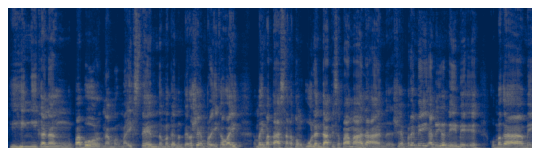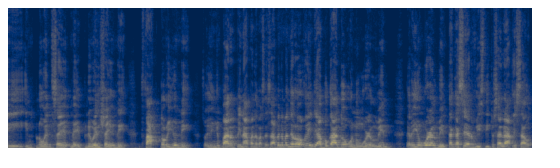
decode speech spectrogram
hihingi ka ng pabor na ma- ma-extend, na maganon. Pero syempre, ikaw ay may mataas na katungkulan dati sa pamahalaan. Syempre, may ano yun eh, may, eh, kumbaga, may influence, may influensya yun eh. Factor yun eh. So, yun yung parang pinapalabas. Sabi naman ni Roque, hindi, abogado ako ng Whirlwind. Pero yung Whirlwind, taga-service dito sa Lucky South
